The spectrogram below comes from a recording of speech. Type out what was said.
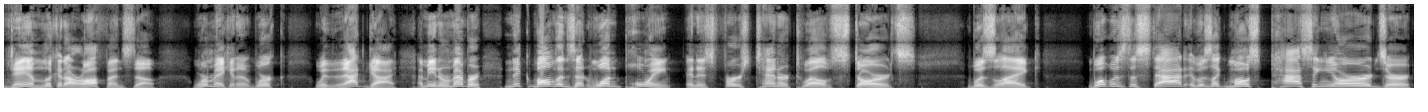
"Damn, look at our offense, though. We're making it work." With that guy. I mean, remember, Nick Mullens at one point in his first 10 or 12 starts was like, what was the stat? It was like most passing yards, or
